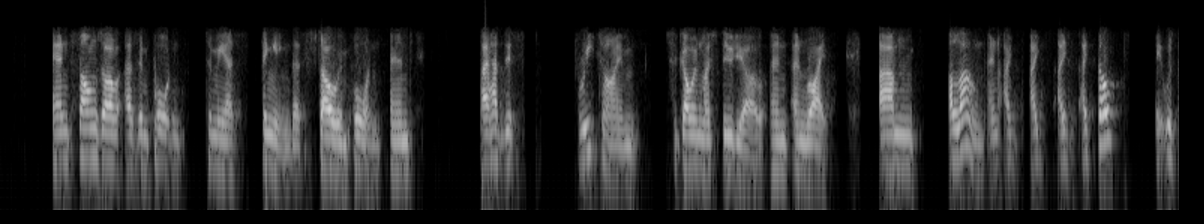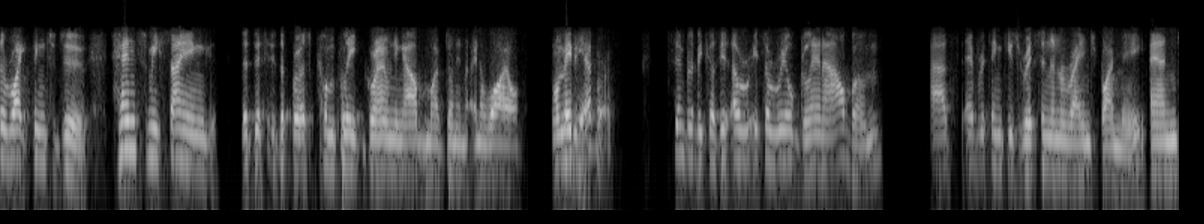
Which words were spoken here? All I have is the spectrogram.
And songs are as important to me as singing. They're so important. And I had this free time to go in my studio and and write. Um, alone, and I, I, I, I felt it was the right thing to do. Hence, me saying that this is the first complete grounding album I've done in in a while, or maybe ever. Simply because it, it's a real Glenn album, as everything is written and arranged by me, and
